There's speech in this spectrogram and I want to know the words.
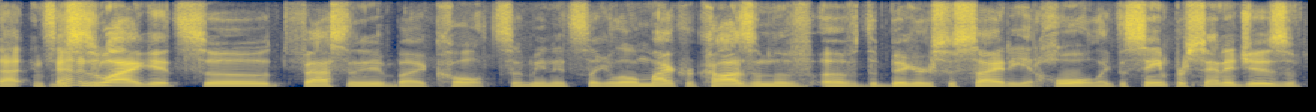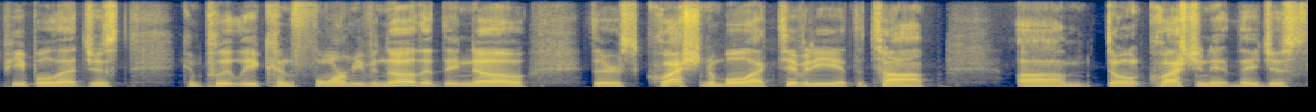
that insanity. This is why I get so fascinated by cults. I mean, it's like a little microcosm of of the bigger society at whole. Like the same percentages of people that just completely conform, even though that they know there's questionable activity at the top, um, don't question it. They just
